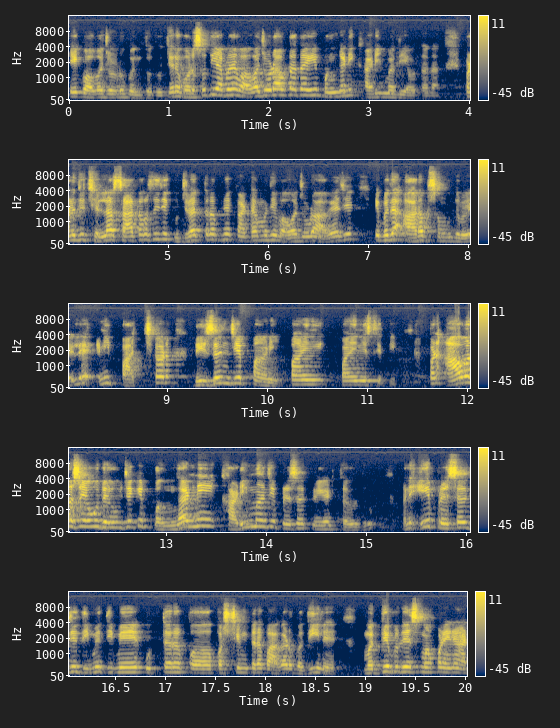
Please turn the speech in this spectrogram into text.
એક વાવાઝોડું બનતું હતું. જ્યારે વર્ષોથી આપણે વાવાઝોડા આવતા હતા એ બંગાળની ખાડીમાંથી આવતા હતા. પણ જે છેલ્લા સાત વર્ષથી જે ગુજરાત તરફને કાંઠામાં જે વાવાઝોડા આવ્યા છે એ બધા અરબ સમુદ્ર એટલે એની પાછળ રીઝન છે પાણી પાણી, પાણીની સ્થિતિ. પણ આ વર્ષે એવું થયું છે કે બંગાળની ખાડીમાં જે પ્રેશર ક્રિએટ થયું હતું અને એ પ્રેશર જે ધીમે ધીમે ઉત્તર પશ્ચિમ તરફ આગળ વધીને મધ્યપ્રદેશમાં પણ એના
